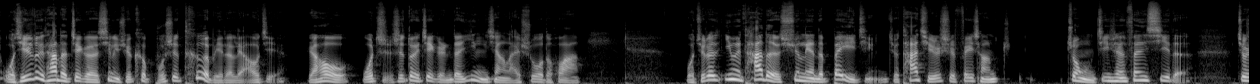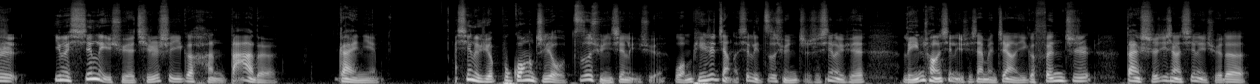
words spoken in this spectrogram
我其实对他的这个心理学课不是特别的了解，然后我只是对这个人的印象来说的话，我觉得因为他的训练的背景，就他其实是非常重精神分析的，就是因为心理学其实是一个很大的。概念，心理学不光只有咨询心理学，我们平时讲的心理咨询只是心理学、临床心理学下面这样一个分支，但实际上心理学的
